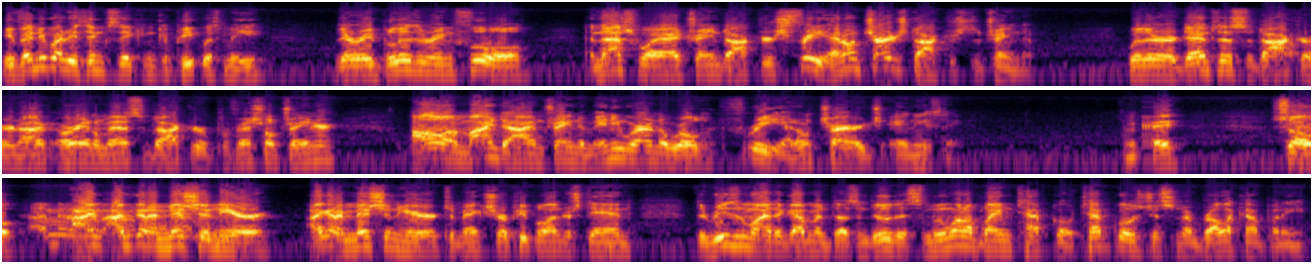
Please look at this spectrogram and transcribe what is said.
if anybody thinks they can compete with me, they're a blithering fool, and that's why I train doctors free. I don't charge doctors to train them. Whether they're a dentist, a doctor, an oriental medicine doctor, a professional trainer, all on my dime, train them anywhere in the world free. I don't charge anything. Okay? So I'm I'm, I've got a mission here. I got a mission here to make sure people understand the reason why the government doesn't do this. And we want to blame TEPCO. TEPCO is just an umbrella company.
